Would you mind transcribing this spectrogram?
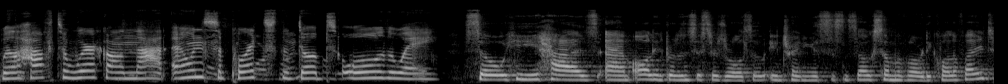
We'll have to work on that. Owen supports the Dubs all the way. So he has um, all his brothers and sisters are also in training assistance dogs. Some have already qualified,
